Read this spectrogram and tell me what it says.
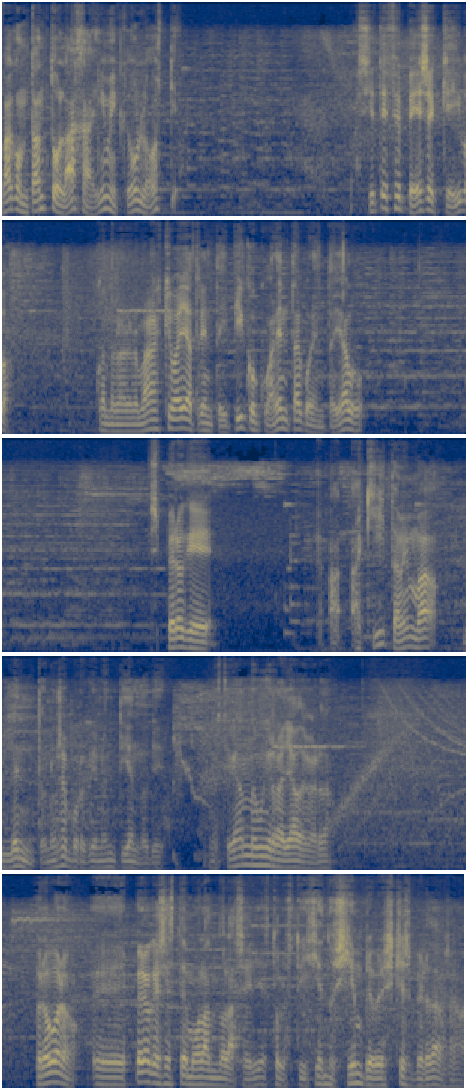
va con tanto laja ahí? Me quedo en la hostia. A 7 FPS que iba. Cuando lo normal es que vaya a 30 y pico, 40, 40 y algo. Espero que... Aquí también va lento, no sé por qué, no entiendo, tío. Me estoy quedando muy rayado, de verdad. Pero bueno, eh, espero que se esté molando la serie. Esto lo estoy diciendo siempre, pero es que es verdad, o sea...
